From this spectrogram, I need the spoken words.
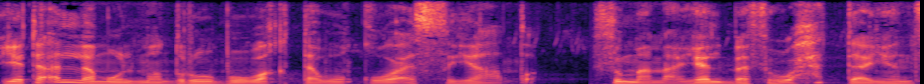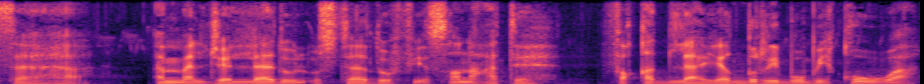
يتألم المضروب وقت وقوع السياط. ثم ما يلبث حتى ينساها. أما الجلاد الأستاذ في صنعته فقد لا يضرب بقوة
